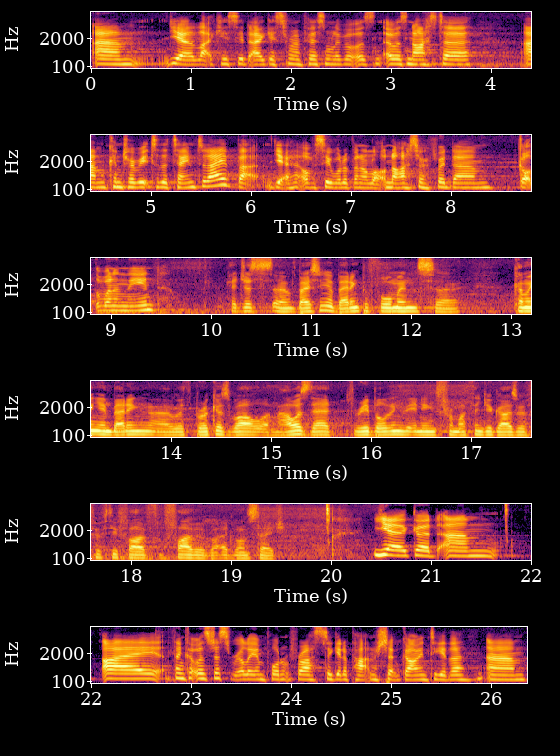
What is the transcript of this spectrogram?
Um, yeah, like you said, I guess from a personal level, it was it was nice to um, contribute to the team today. But yeah, obviously it would have been a lot nicer if we'd um, got the win in the end. Okay, just uh, based on your batting performance, uh, coming in batting uh, with Brooke as well, um, how was that rebuilding the innings from I think you guys were 55 for 5 at one stage? Yeah, good. Um, I think it was just really important for us to get a partnership going together. Um,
